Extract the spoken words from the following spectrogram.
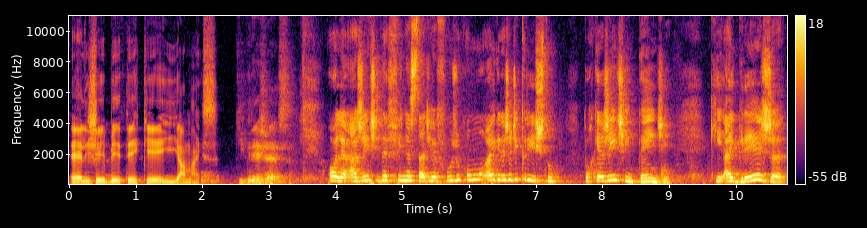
LGBTQIA. Que igreja é essa? Olha, a gente define a cidade de refúgio como a igreja de Cristo, porque a gente entende que a igreja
